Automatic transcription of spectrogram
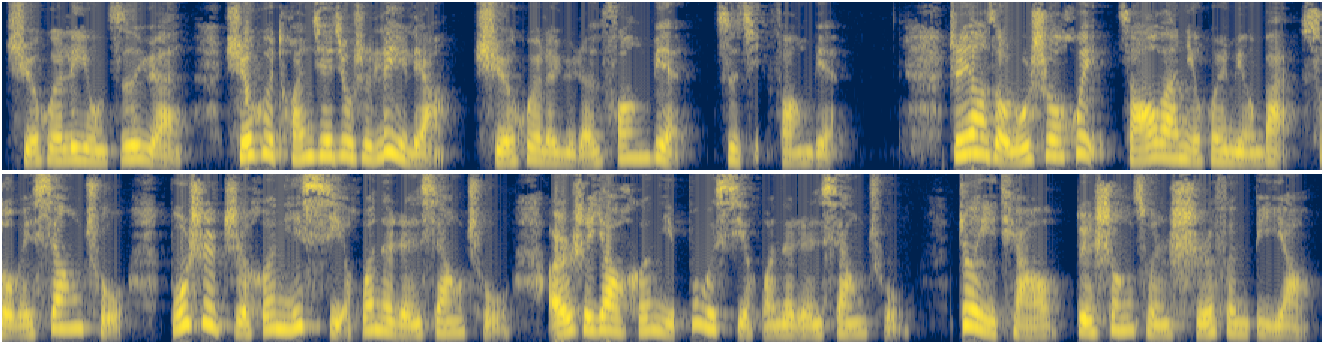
学会利用资源，学会团结就是力量，学会了与人方便，自己方便。只要走入社会，早晚你会明白，所谓相处，不是只和你喜欢的人相处，而是要和你不喜欢的人相处。这一条对生存十分必要。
